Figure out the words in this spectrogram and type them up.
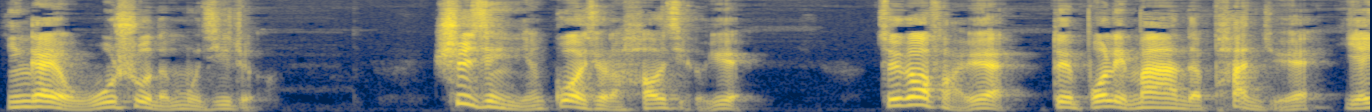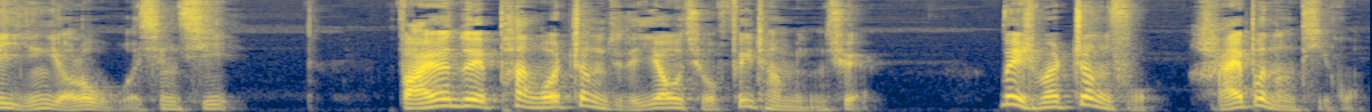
应该有无数的目击者。事情已经过去了好几个月，最高法院对伯里曼案的判决也已经有了五个星期。法院对叛国证据的要求非常明确，为什么政府还不能提供？”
